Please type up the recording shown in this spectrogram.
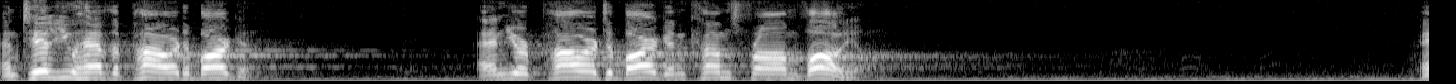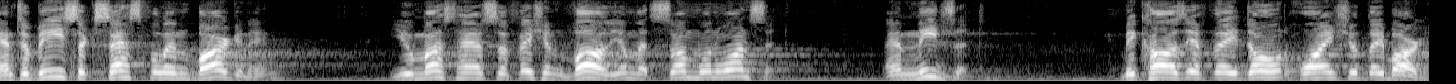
until you have the power to bargain. And your power to bargain comes from volume. And to be successful in bargaining, you must have sufficient volume that someone wants it and needs it. Because if they don't, why should they bargain?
